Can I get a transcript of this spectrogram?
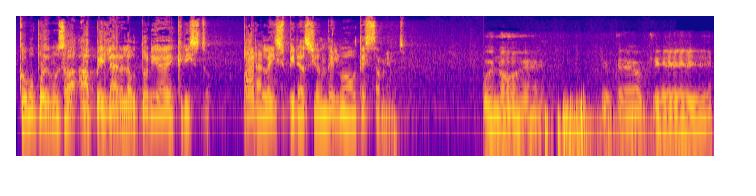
¿cómo podemos apelar a la autoridad de Cristo para la inspiración del Nuevo Testamento? Bueno, eh, yo creo que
